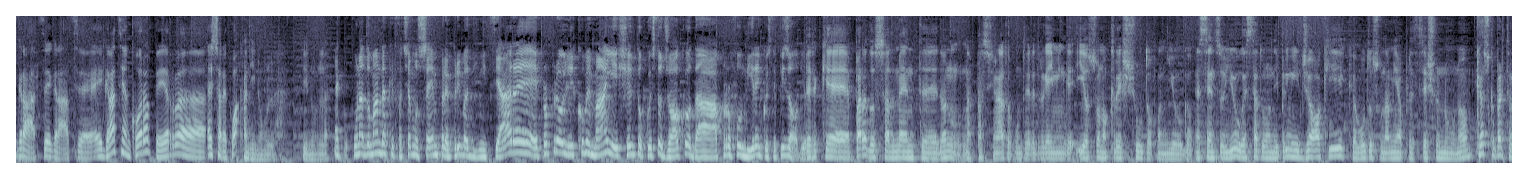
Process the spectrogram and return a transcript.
grazie, grazie. E grazie ancora per eh, essere qua. Ma di nulla di nulla. Ecco, una domanda che facciamo sempre prima di iniziare è proprio il come mai hai scelto questo gioco da approfondire in questo episodio. Perché paradossalmente, da un appassionato appunto di retro gaming, io sono cresciuto con Yugo. Nel senso, Yugo è stato uno dei primi giochi che ho avuto sulla mia PlayStation 1, che ho scoperto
